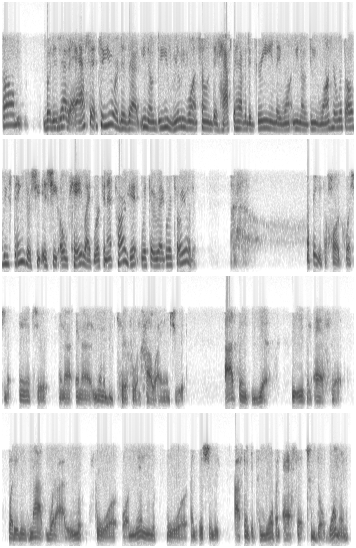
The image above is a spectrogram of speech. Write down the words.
Um, but is that an asset to you, or does that, you know, do you really want someone they have to have a degree and they want, you know, do you want her with all these things, or she is she okay like working at Target with a regular Toyota? I think it's a hard question to answer, and I and I want to be careful in how I answer it. I think yes, it is an asset, but it is not what I look for or men look for initially. I think it's more of an asset to the woman.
